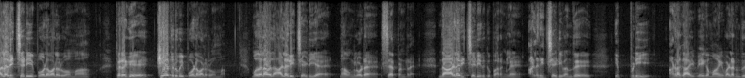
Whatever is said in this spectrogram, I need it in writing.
அலரிச்செடியைப் போல வளருவோமா? பிறகு கேதுருவைப் போல வளருவோமா? முதலாவது அலறி செடியை நான் உங்களோட ஷேர் பண்ணுறேன் இந்த அலரி செடி இருக்கு பாருங்களேன். அலரி செடி வந்து எப்படி அழகாய் வேகமாய் வளர்ந்து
